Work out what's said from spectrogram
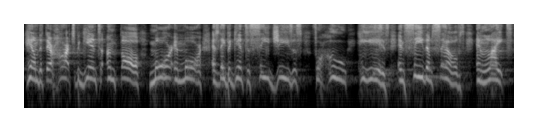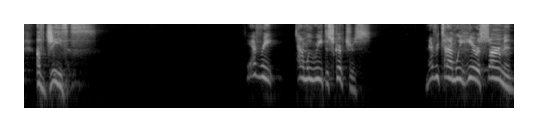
him that their hearts begin to unthaw more and more as they begin to see Jesus for who he is and see themselves in light of Jesus. Every time we read the scriptures and every time we hear a sermon,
